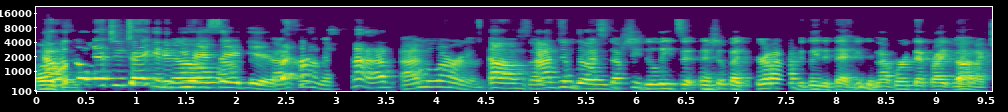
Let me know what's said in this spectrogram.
Okay. I was gonna let you take it if no, you had said yeah. I'm honest. I'm learning. Um, so I do those stuff. She deletes it, and she's like, "Girl, I deleted that. You did not word that right." And uh, I'm like,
